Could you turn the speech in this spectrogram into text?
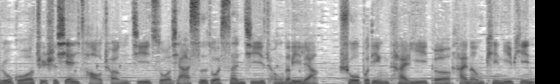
如果只是仙草城及所辖四座三级城的力量，说不定太一阁还能拼一拼。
